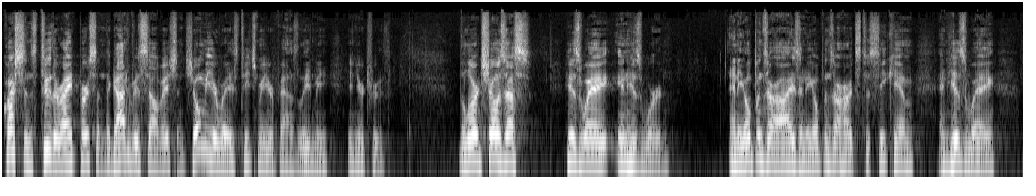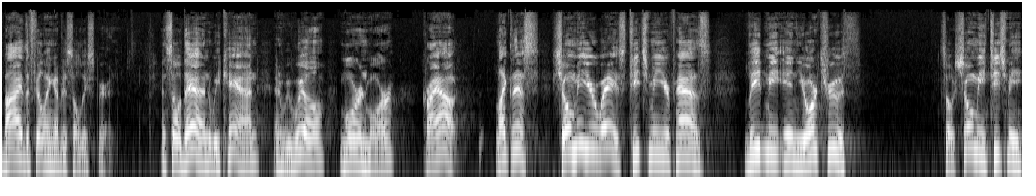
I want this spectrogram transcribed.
questions to the right person, the God of his salvation. Show me your ways, teach me your paths, lead me in your truth. The Lord shows us his way in his word, and he opens our eyes and he opens our hearts to seek him and his way by the filling of his Holy Spirit. And so then we can, and we will, more and more, cry out like this Show me your ways, teach me your paths, lead me in your truth. So show me, teach me,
